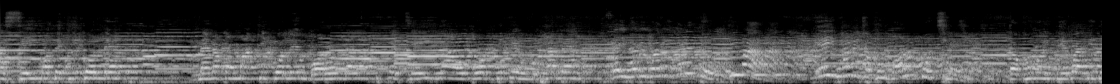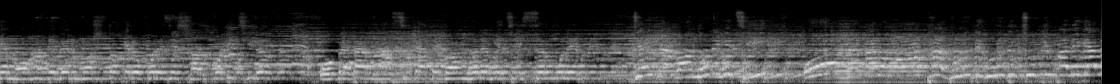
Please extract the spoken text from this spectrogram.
আর সেই মতে কি করলেন? মেনকা মা কি করলেন ডালা থেকে যেই না ওপর দিকে উঠালেন, এইভাবে বরণ করেন তো, কি মা এইভাবে যখন বরণ করছে তখন ওই দেবাদিদেব মহাদেবের মস্তকের ওপরে যে সর্পটি ছিল, ও বেটার নাসিকাতে গন্ধ লেগেছে ঈশ্বর মূলের। যেই না গন্ধ লেগেছি, ও বেটার মাথা ঘুরতে ঘুরতে ছুটি পালি গেল।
